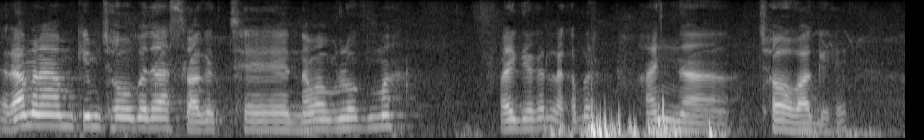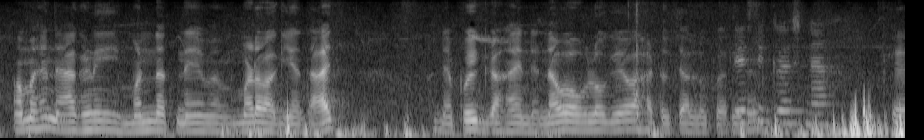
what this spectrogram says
રામ રામ કેમ છો બધા? સ્વાગત છે નવા વ્લોગમાં. વાગ્યા કેટલા ખબર? આજના છ વાગે. અમે છે ને આગણી મન્નતને મળવા ગયા હતા આજ. અને પૂગ્યા હા ને નવો વ્લોગ એવા હાટું ચાલુ કરી કે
